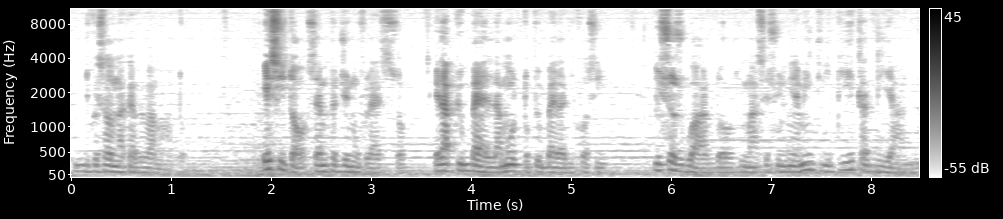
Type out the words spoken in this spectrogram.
di questa donna che aveva amato. Esitò, sempre genuflesso. Era più bella, molto più bella di così. Il suo sguardo rimase sui lineamenti di pietra di Anna,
